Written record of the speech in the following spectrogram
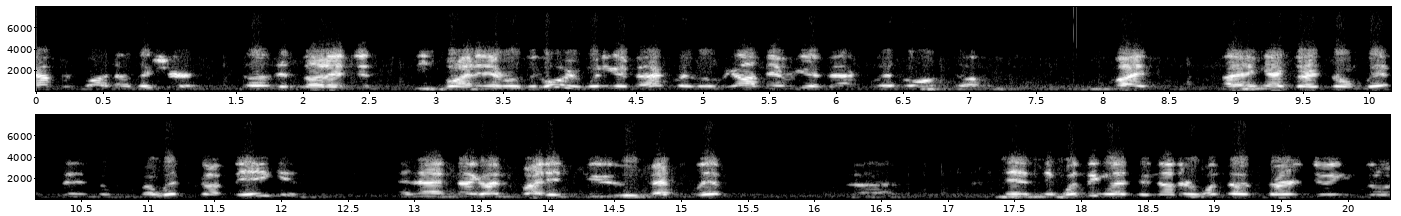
ramp for fun." I was like, "Sure." So I just thought it'd just be fun, and everyone was like, "Oh, when are you get backflip?" I was like, "Oh, I'm never get backflip." All that stuff. But I, mean, I started throwing whips, and my whips got big, and and then I got invited to best whip. Uh, and, and one thing led to another. Once I started doing little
